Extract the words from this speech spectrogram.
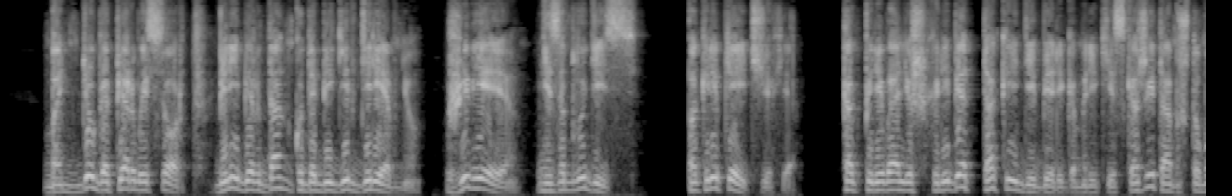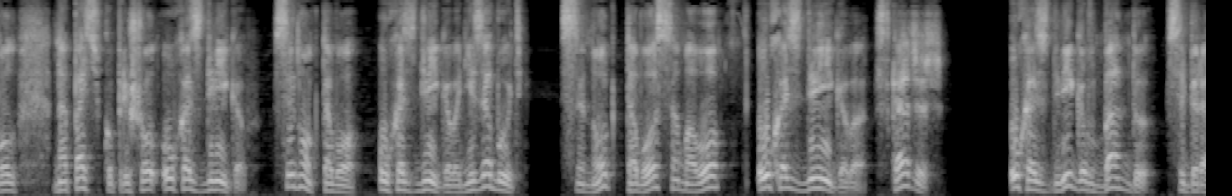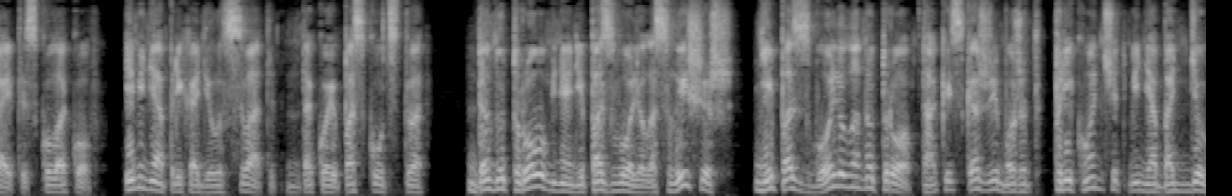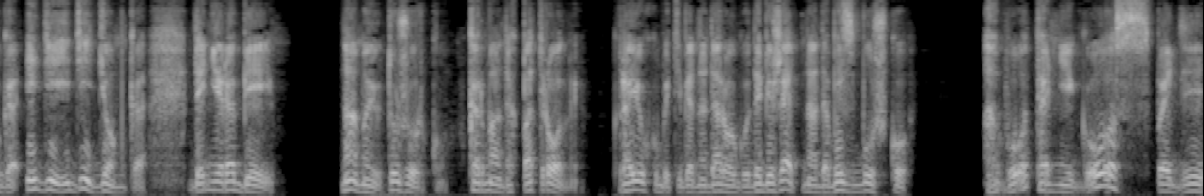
Бандюга первый сорт. Бери берданку да беги в деревню. Живее, не заблудись!» покрепче чихя. Как перевалишь хребет, так и иди берегом реки. Скажи там, что, мол, на пасеку пришел Ухоздвигов. Сынок того Ухоздвигова, не забудь. сынок того самого Ухоздвигова. Скажешь? Ухоздвигов банду собирает из кулаков. И меня приходилось сватать на такое паскудство. Да нутро у меня не позволило, слышишь? Не позволило нутро. Так и скажи, может, прикончит меня бандюга. Иди, иди, Демка, да не робей. На мою тужурку, в карманах патроны. Краюху бы тебе на дорогу, добежать надо в избушку. А вот они, господи!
